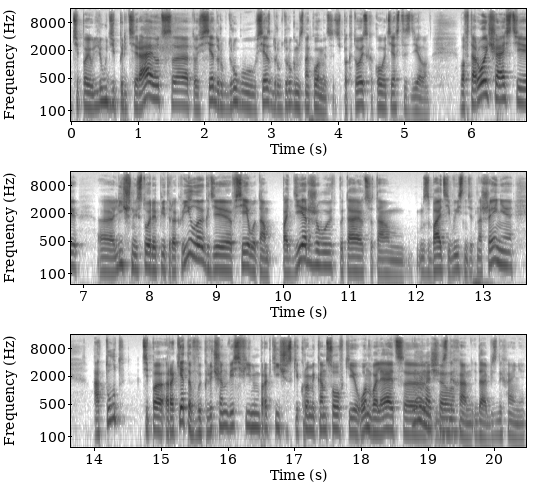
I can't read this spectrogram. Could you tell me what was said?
типа, люди притираются, то есть все друг другу, все с друг другом знакомятся, типа, кто из какого теста сделан. Во второй части э, личная история Питера Квилла, где все его там поддерживают, пытаются там с батей выяснить отношения, а тут Типа, ракета выключен весь фильм практически, кроме концовки. Он валяется Ну без начало. дыхания. Да, без дыхания.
